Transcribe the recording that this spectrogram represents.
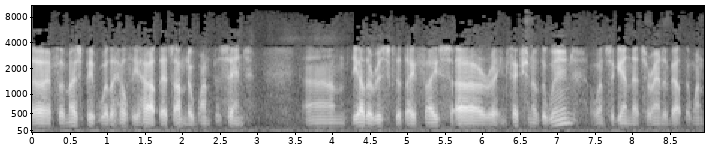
uh, for most people with a healthy heart, that's under 1%. Um, the other risks that they face are infection of the wound. Once again, that's around about the 1%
